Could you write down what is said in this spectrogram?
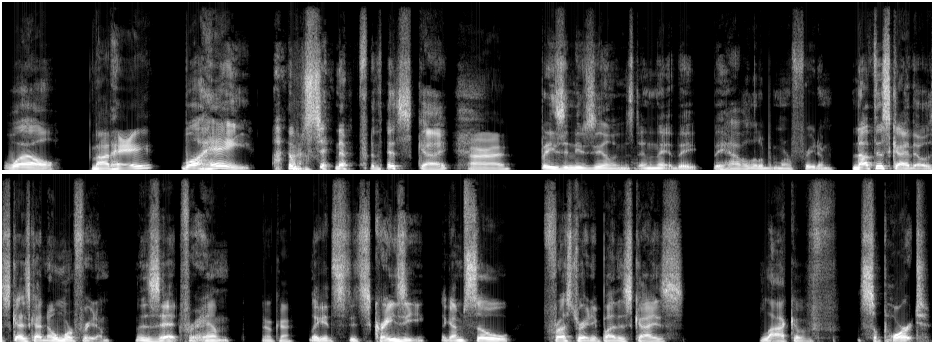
well, Not hey. well, hey, I would standing up for this guy, All right. but he's in New Zealand and they, they, they have a little bit more freedom. Not this guy, though. This guy's got no more freedom. This is it for him. Okay. Like it's it's crazy. Like I'm so frustrated by this guy's lack of support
